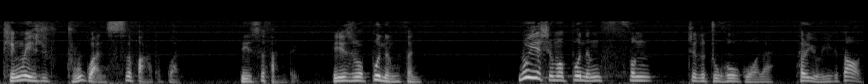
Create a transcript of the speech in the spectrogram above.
廷尉是主管司法的官。李斯反对，李斯说不能分。为什么不能封这个诸侯国呢？他说有一个道理。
